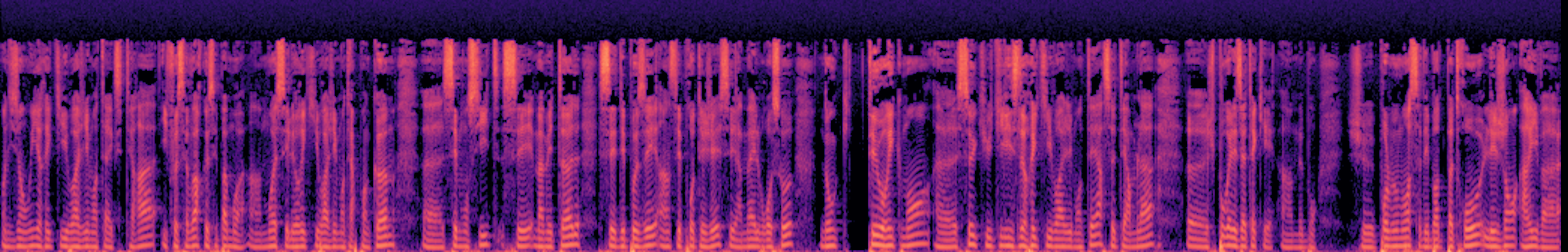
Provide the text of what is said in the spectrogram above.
en disant oui, rééquilibrage alimentaire, etc. Il faut savoir que c'est pas moi. Hein. Moi, c'est le rééquilibragealimentaire.com. Euh, c'est mon site, c'est ma méthode, c'est déposé, hein, c'est protégé, c'est à Maël Brosso. Donc, théoriquement, euh, ceux qui utilisent le rééquilibrage alimentaire, ce terme-là, euh, je pourrais les attaquer. Hein. Mais bon, pour le moment, ça déborde pas trop. Les gens arrivent à,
